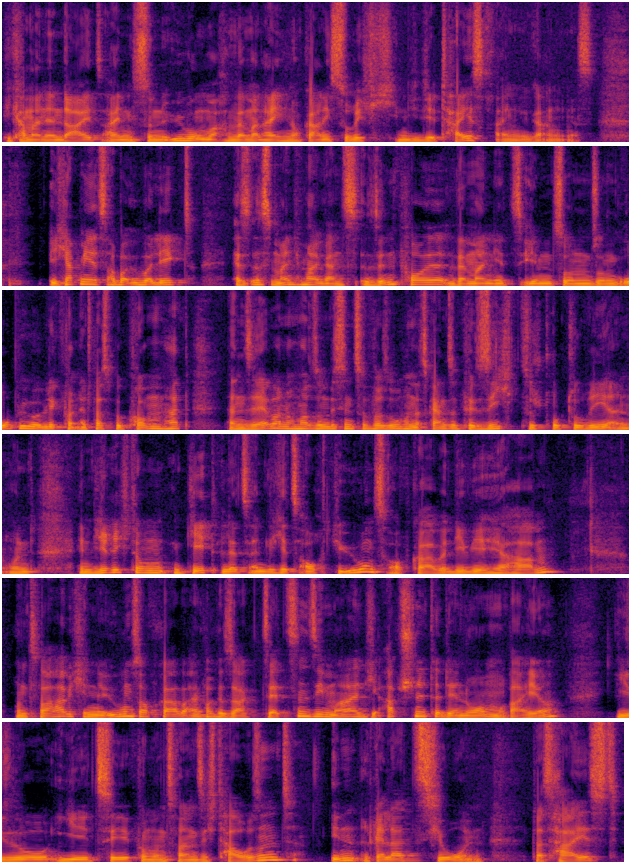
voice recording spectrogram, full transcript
wie kann man denn da jetzt eigentlich so eine Übung machen, wenn man eigentlich noch gar nicht so richtig in die Details reingegangen ist. Ich habe mir jetzt aber überlegt, es ist manchmal ganz sinnvoll, wenn man jetzt eben so einen, so einen groben Überblick von etwas bekommen hat, dann selber nochmal so ein bisschen zu versuchen, das Ganze für sich zu strukturieren. Und in die Richtung geht letztendlich jetzt auch die Übungsaufgabe, die wir hier haben. Und zwar habe ich in der Übungsaufgabe einfach gesagt, setzen Sie mal die Abschnitte der Normenreihe ISO IEC 25000 in Relation. Das heißt,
